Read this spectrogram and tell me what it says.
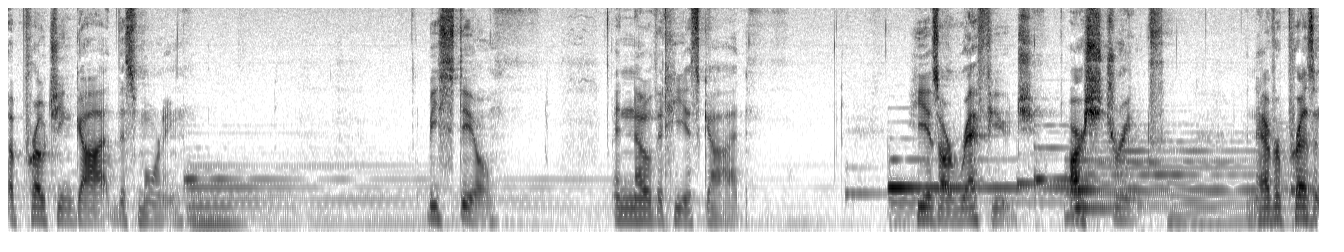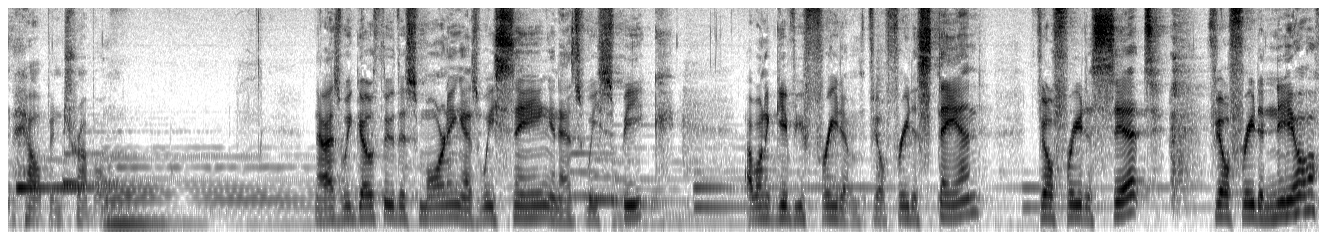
approaching God this morning? Be still and know that He is God. He is our refuge, our strength, and ever present help in trouble. Now, as we go through this morning, as we sing and as we speak, I want to give you freedom. Feel free to stand, feel free to sit, feel free to kneel.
